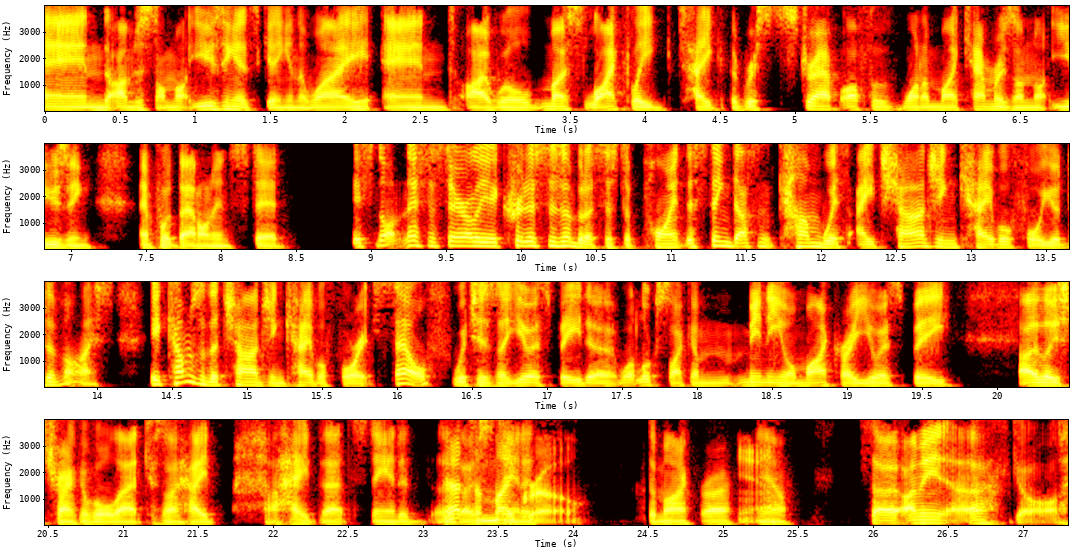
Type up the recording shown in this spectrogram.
and I'm just I'm not using it. It's getting in the way, and I will most likely take the wrist strap off of one of my cameras I'm not using and put that on instead. It's not necessarily a criticism, but it's just a point. This thing doesn't come with a charging cable for your device. It comes with a charging cable for itself, which is a USB to what looks like a mini or micro USB. I lose track of all that because I hate I hate that standard. uh, That's a standards. micro. The micro, Yeah. yeah. So I mean, uh, God.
